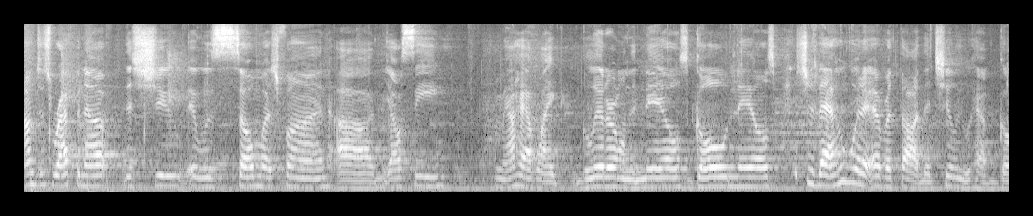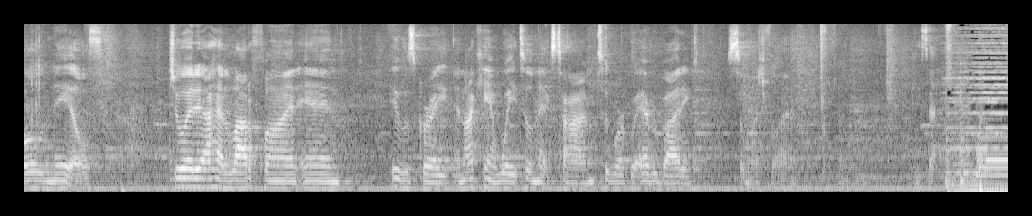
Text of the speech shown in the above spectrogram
I'm just wrapping up this shoot. It was so much fun. Uh, Y'all see, I mean, I have like glitter on the nails, gold nails. Picture that. Who would have ever thought that Chilli would have gold nails? Enjoyed it. I had a lot of fun, and it was great. And I can't wait till next time to work with everybody. So much fun. Peace out.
